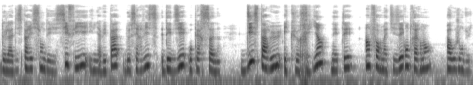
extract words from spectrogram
de la disparition des six filles, il n'y avait pas de service dédié aux personnes disparues et que rien n'était informatisé, contrairement à aujourd'hui.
